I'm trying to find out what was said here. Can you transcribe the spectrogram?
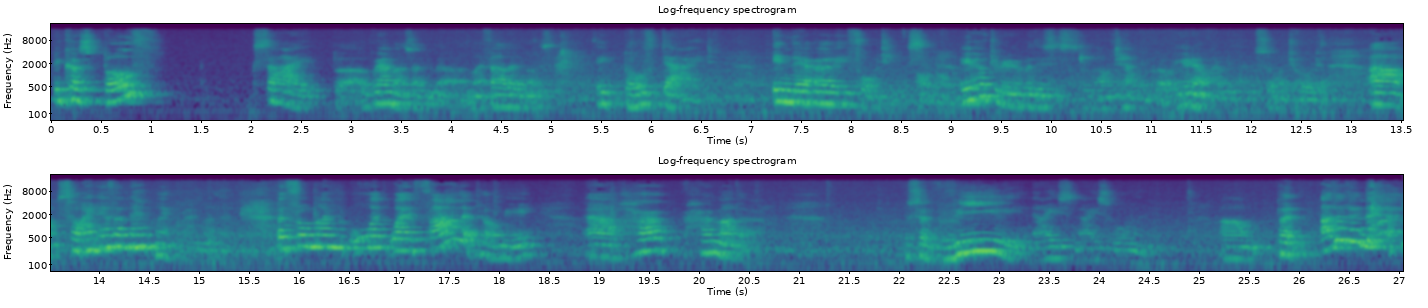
because both side uh, grandmas and uh, my father and mother they both died in their early 40s. Oh, You have to remember this is a long time ago. You know, I mean, I'm so much older. Um, so I never met my grandmother. But from my, what my father told me, uh, her, her mother was a really nice, nice woman. Um, but other than that,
